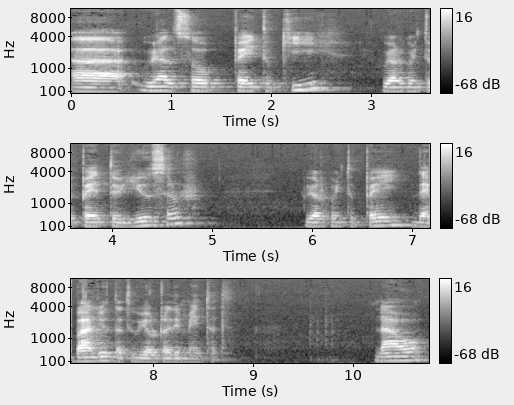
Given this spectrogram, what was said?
Uh, we also pay to key. We are going to pay to user. We are going to pay the value that we already minted. Now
